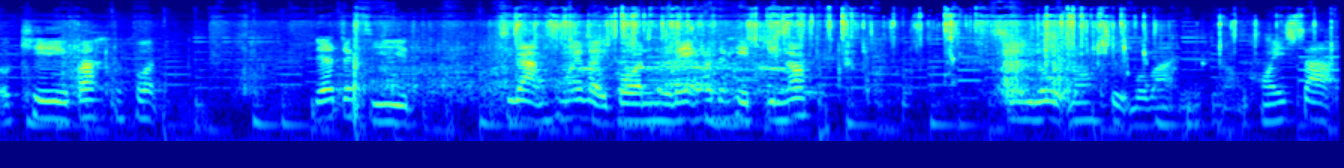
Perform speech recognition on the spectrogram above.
โอเคป่ะทุกคน เดี๋ยวจะสีสีด่างห้อยไหวก่อนมือแรกเขาจะเห็ดกินเนาะซีโร่เนาะสื่อบ่บานนี่พี่น้องห้อยสาย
